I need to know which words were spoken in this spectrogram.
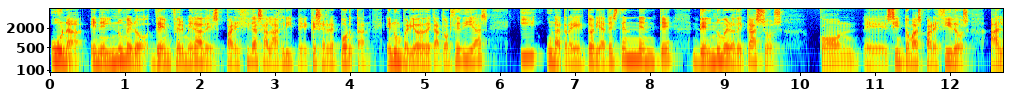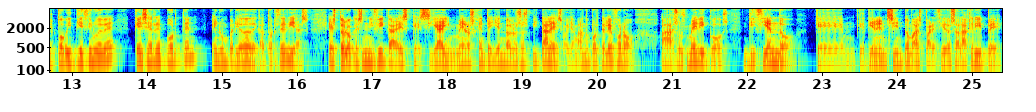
Una en el número de enfermedades parecidas a la gripe que se reportan en un periodo de 14 días y una trayectoria descendente del número de casos con eh, síntomas parecidos al COVID-19 que se reporten en un periodo de 14 días. Esto lo que significa es que si hay menos gente yendo a los hospitales o llamando por teléfono a sus médicos diciendo que, tienen síntomas parecidos a la gripe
